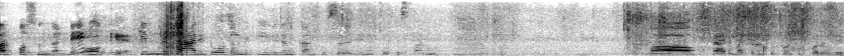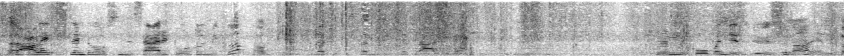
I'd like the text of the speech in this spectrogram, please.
వర్క్ వస్తుందండి. ఓకే. కింద శారీ టోటల్ మీకు ఈ విధంగా కనిపిస్తుంది నేను చూపిస్తాను. వావ్ శారీ మాత్రం సూపర్ సూపర్ ఉంది సార్. చాలా ఎక్సలెంట్గా వస్తుంది శారీ టోటల్ మీకు. ఓకే. ఇలా చూపిస్తాను ఇంకా క్లారిటీగా ఉంటుంది చూడండి మీకు ఓపెన్ చేసి చూపిస్తున్నా. ఎంత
